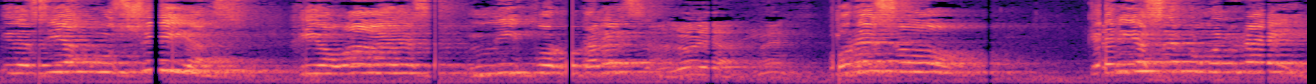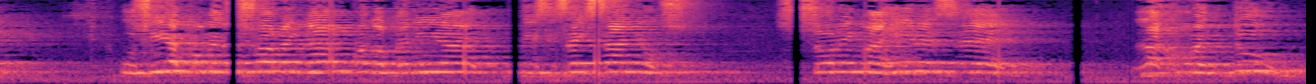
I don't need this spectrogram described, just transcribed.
y decía, Usías, Jehová es mi fortaleza. Aleluya. Por eso quería ser como el rey. Usías comenzó a reinar cuando tenía 16 años. Solo imagínense la juventud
